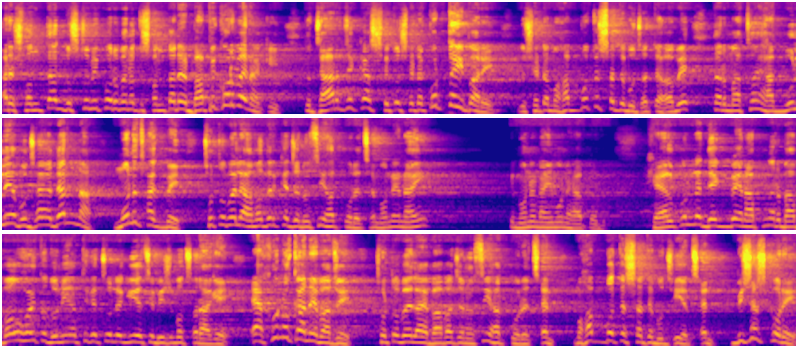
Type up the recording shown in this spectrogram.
আরে সন্তান দুষ্টমি করবে না তো সন্তানের বাপে করবে নাকি? তো যার যে কাজ সে তো সেটা করতেই পারে। সেটা মহাব্বতের সাথে বোঝাতে হবে। তার মাথায় হাত বুলিয়ে বুঝায় দেন না। মনে থাকবে, ছোটবেলায় আমাদেরকে যে নসিহাত করেছে, মনে নাই? মনে নাই মনে আপনাদের? খেয়াল করলে দেখবেন আপনার বাবাও হয়তো দুনিয়া থেকে চলে গিয়েছে বিশ বছর আগে। এখনও কানে বাজে, ছোটবেলায় বাবা যেন নসিহাত করেছেন, মহাব্বতের সাথে বুঝিয়েছেন। বিশেষ করে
